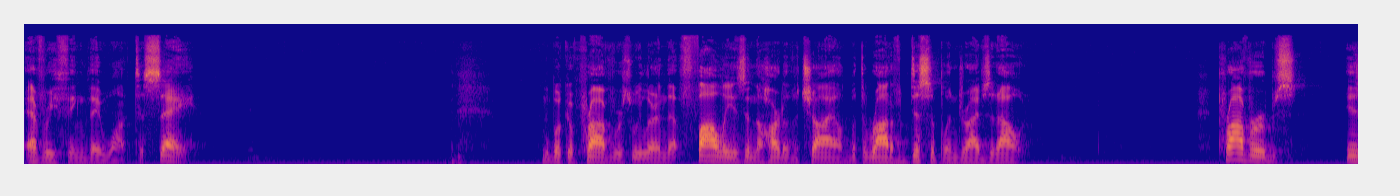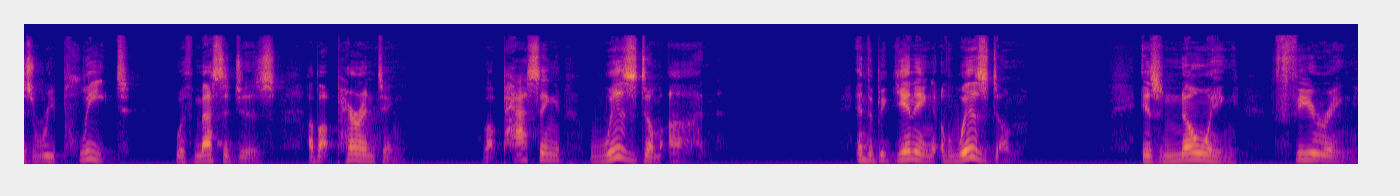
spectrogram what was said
everything they want to say. In the book of Proverbs, we learn that folly is in the heart of the child, but the rod of discipline drives it out. Proverbs is replete with messages about parenting, about passing wisdom on. And the beginning of wisdom is knowing, fearing,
